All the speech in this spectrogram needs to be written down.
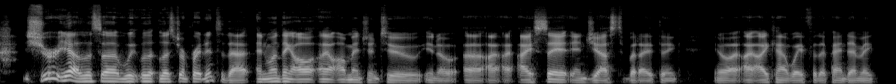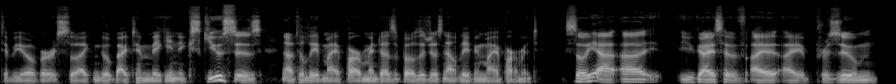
Sure yeah let's uh we, let's jump right into that. And one thing i'll i'll mention too you know uh, i i say it in jest but i think you know I, I can't wait for the pandemic to be over so i can go back to making excuses not to leave my apartment as opposed to just not leaving my apartment so yeah, uh, you guys have, I, I, presume,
